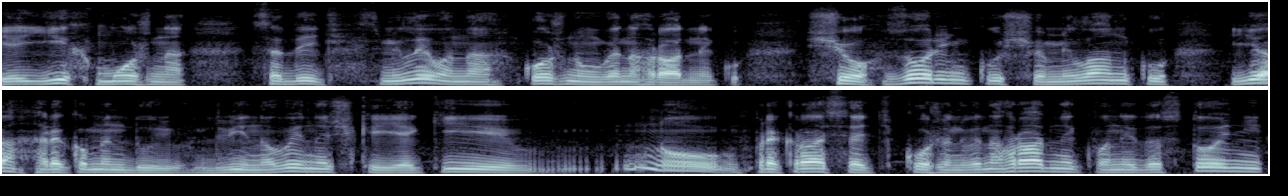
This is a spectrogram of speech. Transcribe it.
їх можна садити сміливо на кожному винограднику. Що зоріньку, що міланку. Я рекомендую дві новиночки, які ну, прикрасять кожен виноградник. Вони достойні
